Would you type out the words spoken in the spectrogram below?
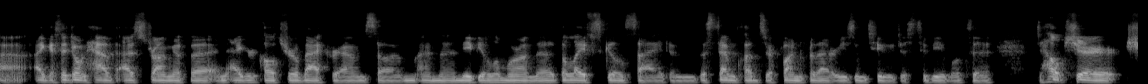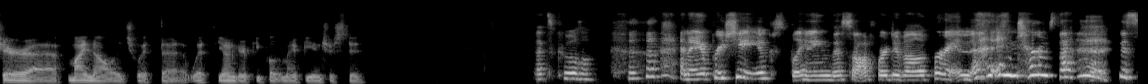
uh, I guess I don't have as strong of a, an agricultural background, so I'm, I'm uh, maybe a little more on the the life skills side. And the STEM clubs are fun for that reason too, just to be able to to help share share uh, my knowledge with uh, with younger people that might be interested. That's cool. and I appreciate you explaining the software developer in, in terms that because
